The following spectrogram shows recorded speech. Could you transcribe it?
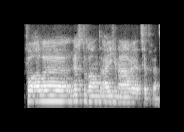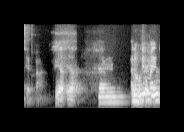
voor alle restauranteigenaren, et cetera, et cetera. Ja, ja. Um, en op dit moment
